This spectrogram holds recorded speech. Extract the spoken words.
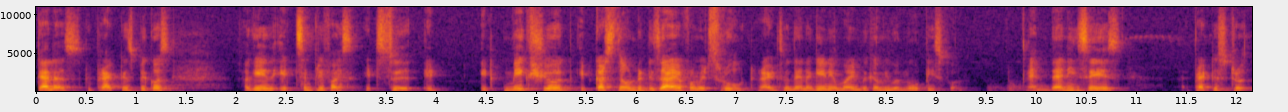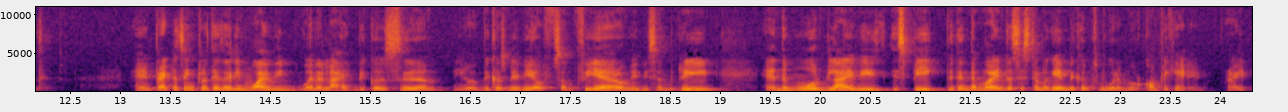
tell us to practice because again it simplifies. It's uh, it it makes sure it cuts down the desire from its root right? So then again your mind become even more peaceful. And then he says practice truth and practicing truth is again why we want to lie. Because um, you know because maybe of some fear or maybe some greed. And the more lie we speak within the mind the system again becomes more and more complicated right?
